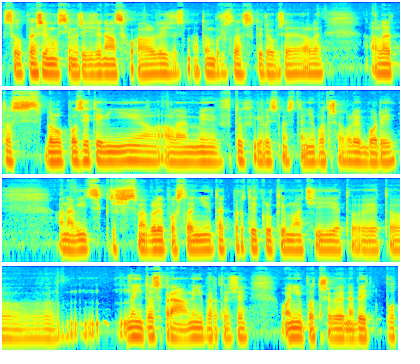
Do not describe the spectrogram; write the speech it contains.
Soupeři musím říct, že nás chválili, že jsme na tom bruslařsky dobře, ale, ale to bylo pozitivní, ale, ale my v tu chvíli jsme stejně potřebovali body. A navíc, když jsme byli poslední, tak pro ty kluky mladší je to, je to, není to správný, protože oni potřebují nebýt pod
